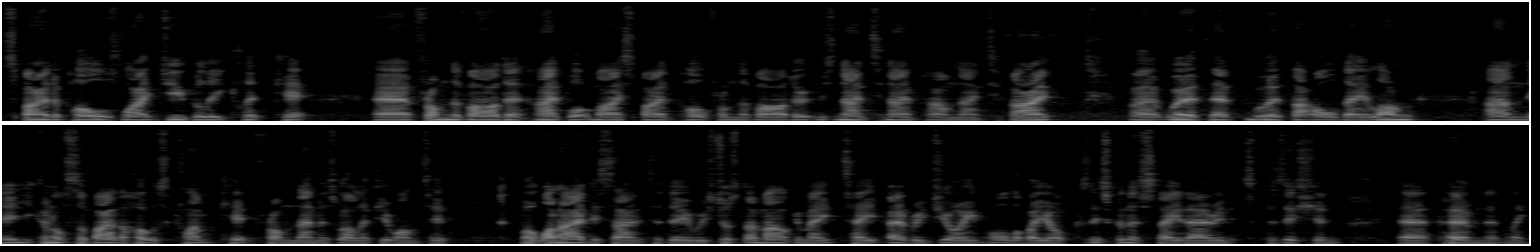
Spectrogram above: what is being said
Spiderpoles like Jubilee clip kit uh, from Nevada. I bought my Spiderpole from Nevada. It was £99.95, uh, worth, it, worth that all day long and you can also buy the hose clamp kit from them as well if you wanted but what I decided to do was just amalgamate tape every joint all the way up because it's going to stay there in its position uh, permanently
